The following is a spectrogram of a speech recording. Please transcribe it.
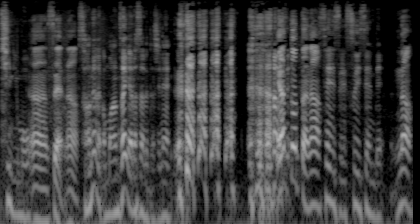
気にもう、あー、そうやな。3年なんか漫才やらされたしね。やっとったな。先生推薦で。な。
